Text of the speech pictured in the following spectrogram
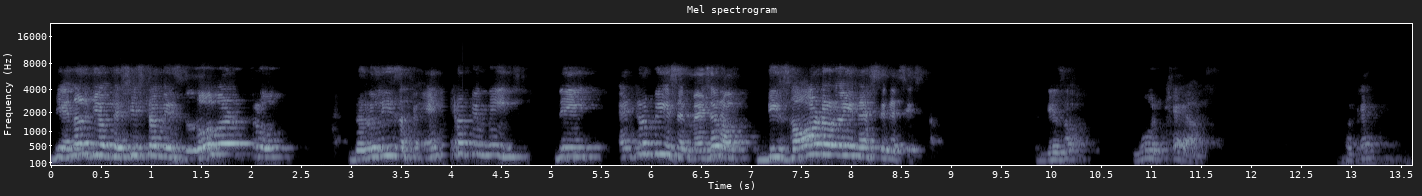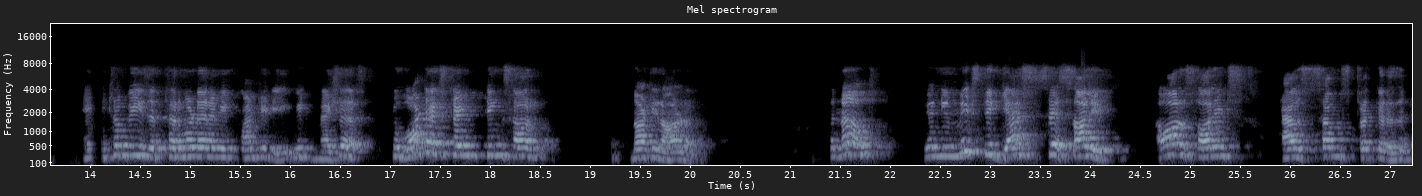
The energy of the system is lower through the release of entropy means the entropy is a measure of disorderliness in a system. Disor more chaos. Okay. Entropy is a thermodynamic quantity which measures to what extent things are not in order. So now, when you mix the gas, say solid, all solids have some structure as a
